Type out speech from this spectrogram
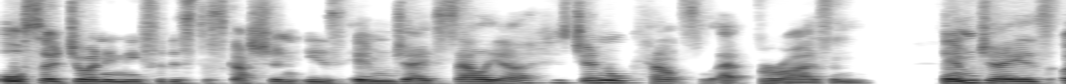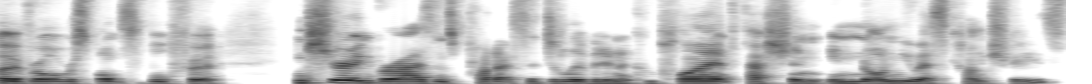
Also joining me for this discussion is MJ Salia, who's General Counsel at Verizon. MJ is overall responsible for ensuring Verizon's products are delivered in a compliant fashion in non US countries,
